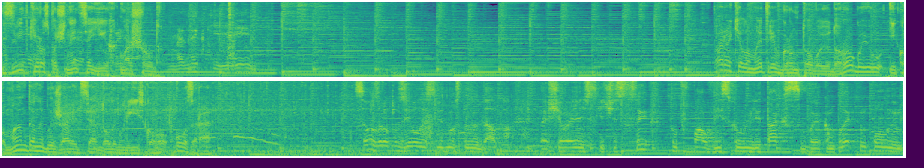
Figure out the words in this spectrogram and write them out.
звідки розпочнеться їх маршрут. Пара кілометрів ґрунтовою дорогою, і команда наближається до Лемурійського озера. Це озеро тут з'явилось відносно недавно. Ще в радянські часи тут впав військовий літак з боєкомплектом повним.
